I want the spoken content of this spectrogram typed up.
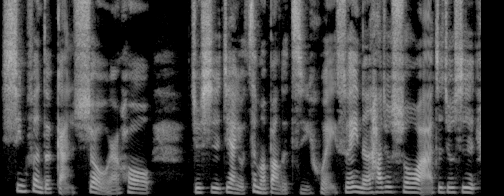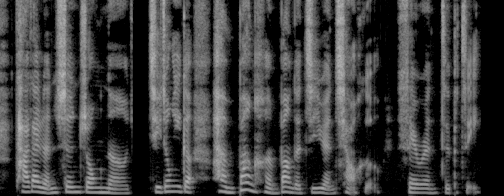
兴奋的感受，然后就是竟然有这么棒的机会，所以呢，他就说啊，这就是他在人生中呢其中一个很棒很棒的机缘巧合 （serendipity）。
